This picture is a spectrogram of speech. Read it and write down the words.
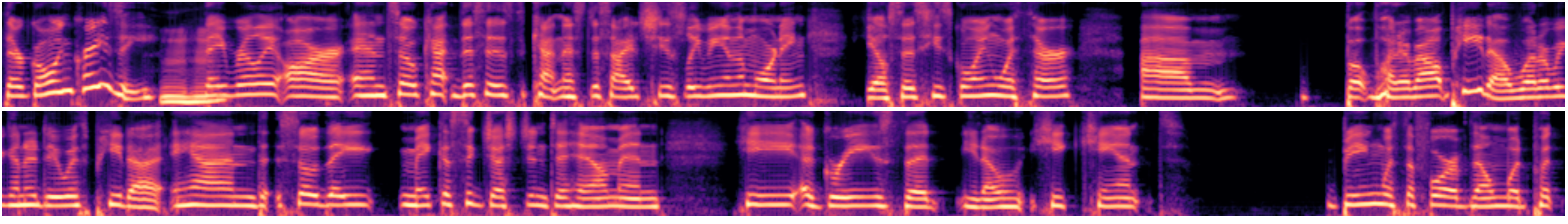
They're going crazy. Mm-hmm. They really are. And so, Kat, this is Katniss decides she's leaving in the morning. Gale says he's going with her. Um, but what about Peeta? What are we going to do with Peeta? And so they make a suggestion to him, and he agrees that you know he can't. Being with the four of them would put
